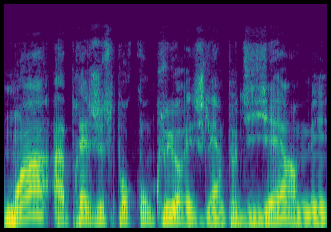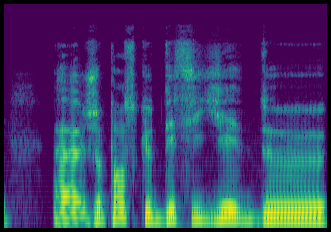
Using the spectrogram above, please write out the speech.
Moi après, juste pour conclure, et je l'ai un peu dit hier, mais euh, je pense que d'essayer de,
